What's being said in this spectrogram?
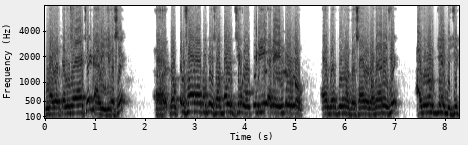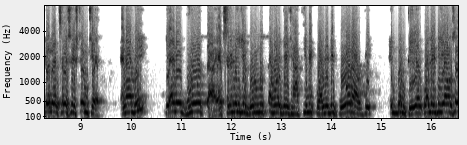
એમના વતન ગયા છે અને આવી જશે ડોક્ટર સાહેબ પછી સ્વાભાવિક છે ઓપીડી અને ઇન્ડોરનો દર્દીઓનો ઘસારો વધારે છે. આજનો જે ડિજિટલ એક્સરે સિસ્ટમ છે, એનાથી એની ગુણવત્તા એક્સરેની જે ગુણવત્તા હોય, જે ઝાંખીને ક્વોલિટી પુઅર આવતી, એકદમ ક્લિયર ક્વોલિટી આવશે,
